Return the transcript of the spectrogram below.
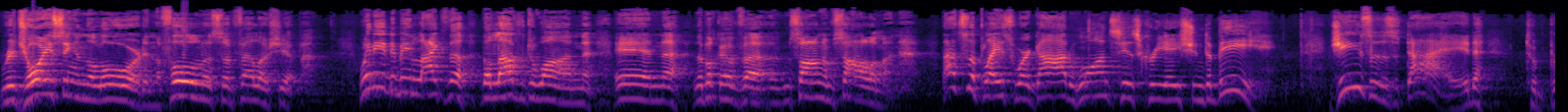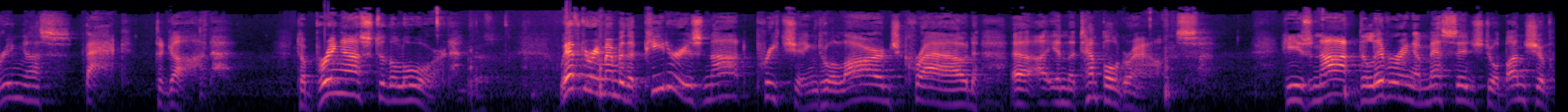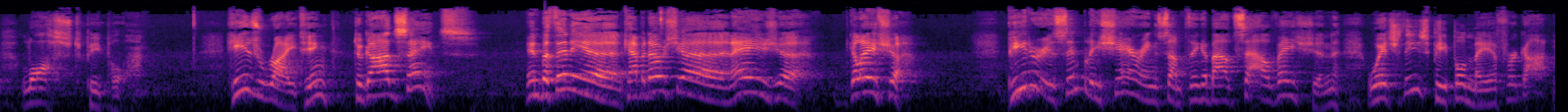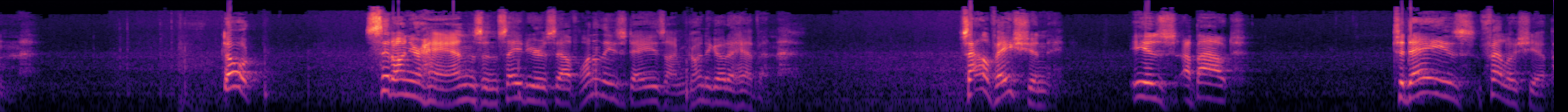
rejoicing in the Lord in the fullness of fellowship. We need to be like the, the loved one in the book of uh, Song of Solomon. That's the place where God wants his creation to be. Jesus died to bring us back to God, to bring us to the Lord. We have to remember that Peter is not preaching to a large crowd uh, in the temple grounds. He's not delivering a message to a bunch of lost people. He's writing to God's saints in Bithynia and Cappadocia and Asia, Galatia. Peter is simply sharing something about salvation which these people may have forgotten. Don't sit on your hands and say to yourself, one of these days I'm going to go to heaven. Salvation is about today's fellowship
